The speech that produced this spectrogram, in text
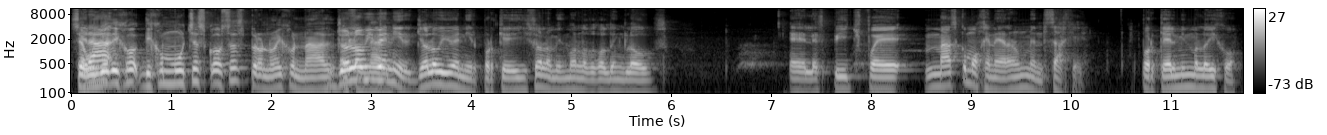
según Era- yo dijo, dijo muchas cosas, pero no dijo nada. Yo lo vi venir, yo lo vi venir porque hizo lo mismo en los Golden Globes. El speech fue más como generar un mensaje, porque él mismo lo dijo.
